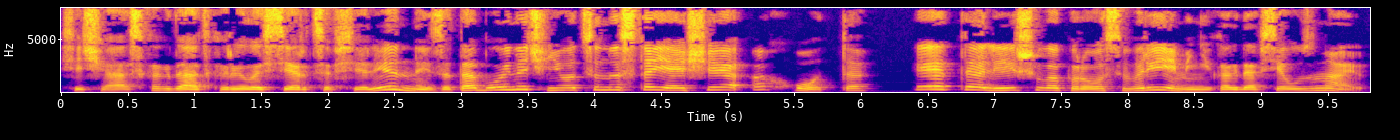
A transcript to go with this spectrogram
Сейчас, когда открылось сердце Вселенной, за тобой начнется настоящая охота. Это лишь вопрос времени, когда все узнают.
